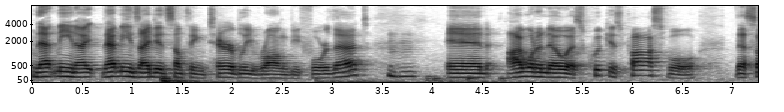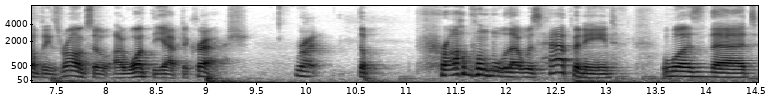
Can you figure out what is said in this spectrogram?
that mean I that means I did something terribly wrong before that, Mhm. and I want to know as quick as possible that something's wrong. So I want the app to crash. Right. The problem that was happening was that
